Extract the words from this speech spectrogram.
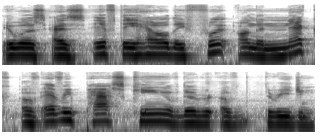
it was as if they held a foot on the neck of every past king of the of the region.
